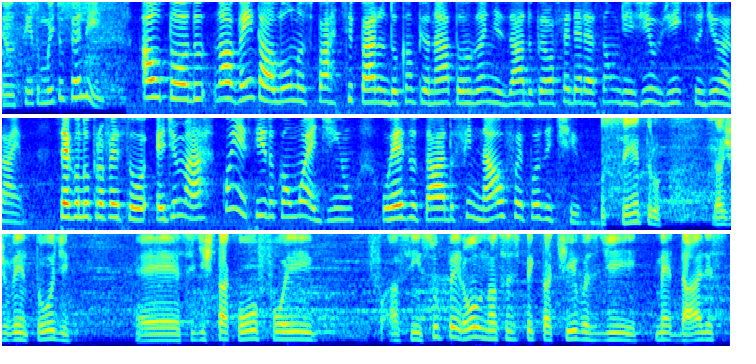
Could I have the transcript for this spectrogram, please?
Eu sinto muito feliz. Ao todo, 90 alunos participaram do campeonato organizado pela Federação de Jiu-Jitsu de Roraima. Segundo o professor Edmar, conhecido como Edinho, o resultado final foi positivo. O centro da juventude é, se destacou, foi assim superou nossas expectativas de medalhas,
